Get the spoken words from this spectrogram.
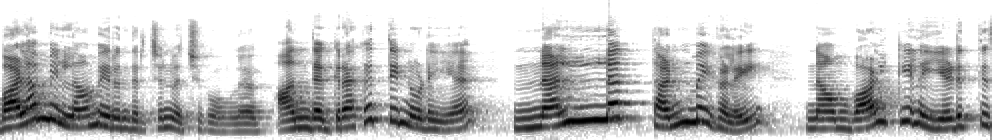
பலம் இல்லாம இருந்துருச்சுன்னு வச்சுக்கோங்களேன். அந்த கிரகத்தினுடைய நல்ல தன்மைகளை நாம் வாழ்க்கையில எடுத்து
